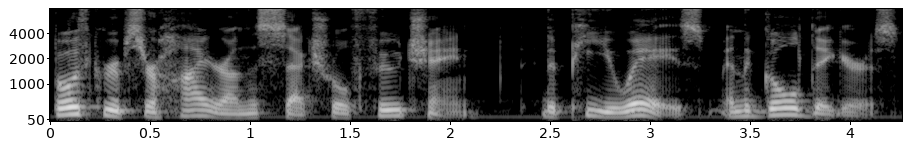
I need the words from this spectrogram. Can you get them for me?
Both groups are higher on the sexual food chain, the PUAs and the gold diggers.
